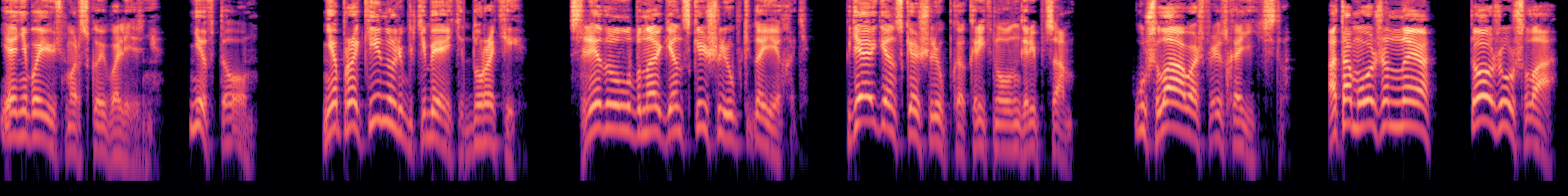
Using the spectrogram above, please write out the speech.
Я не боюсь морской болезни. Не в том. Не опрокинули бы тебя эти дураки. Следовало бы на агентской шлюпке доехать. Где агентская шлюпка? крикнул он гребцам. Ушла, ваше превосходительство. А таможенная тоже ушла.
